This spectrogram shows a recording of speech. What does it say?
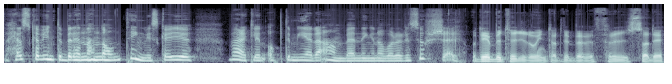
Helst ska vi inte bränna någonting. Vi ska ju verkligen optimera användningen av våra resurser. Och det betyder då inte att vi behöver frysa det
